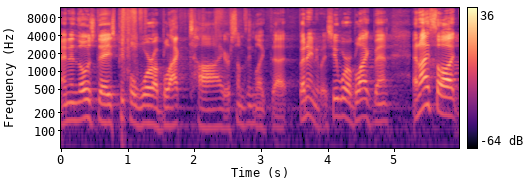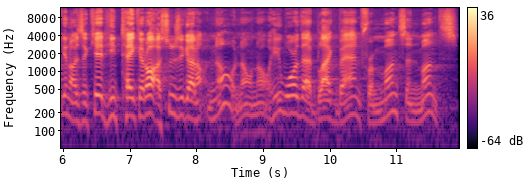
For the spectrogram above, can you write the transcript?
And in those days, people wore a black tie or something like that. But anyways, he wore a black band. And I thought, you know, as a kid, he'd take it off as soon as he got home. No, no, no. He wore that black band for months and months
